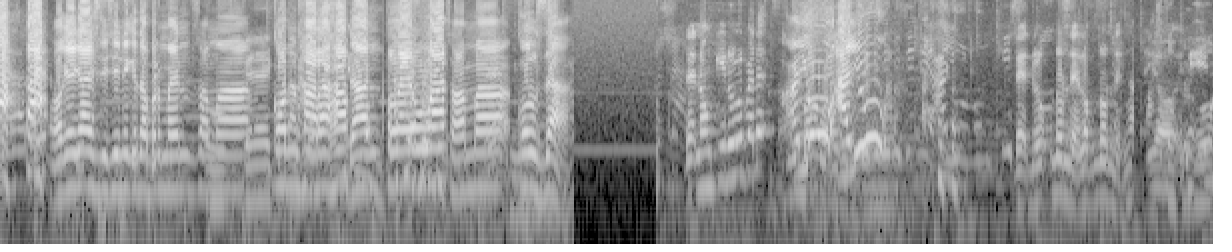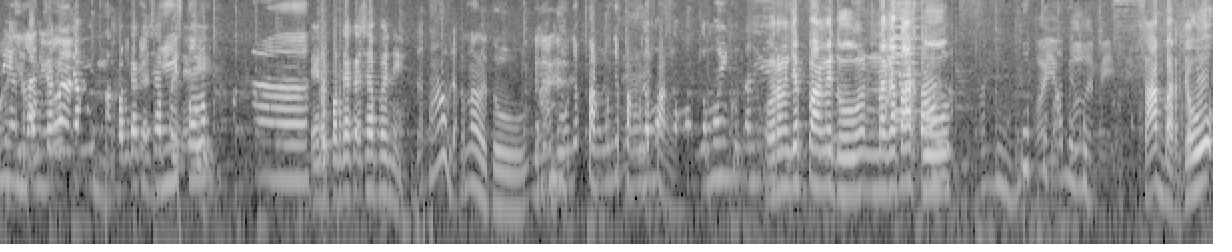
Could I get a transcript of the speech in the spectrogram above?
Oke guys, di sini kita bermain sama Oke, kita Kon Harahap dan Pelewat sama Golza. Dek nongki dulu, Pak, Dek. Ayo, ayo. Sini, ayo nungkis. Dek, lockdown, Dek, lockdown, Dek. Yo, ini ini yang depan kakak siapa? Depan kakak siapa Gis, ini? Eh, depan kakak siapa ini? Enggak tahu, enggak kenal itu. Mau nyepang, mau nyepang, mau nyepang. gak mau, gak mau ikut anjing. Orang Jepang itu, Nagataku. Aduh, bub, bub, ambil bub. Sabar, Cuk.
